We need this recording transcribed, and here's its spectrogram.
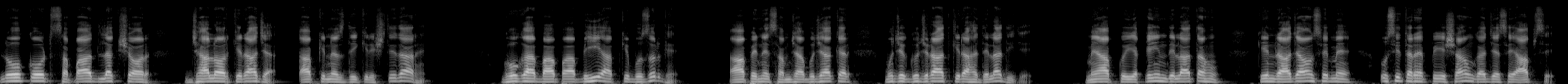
लोहकोट, सपाद, लक्ष्य और झालौर के राजा आपके नजदीकी रिश्तेदार हैं। घोगा बापा भी आपके बुज़ुर्ग हैं। आप इन्हें समझा बुझाकर मुझे गुजरात की राह दिला दीजिए। मैं आपको यकीन दिलाता हूँ कि इन राजाओं से मैं उसी तरह पेश आऊँगा जैसे आपसे।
